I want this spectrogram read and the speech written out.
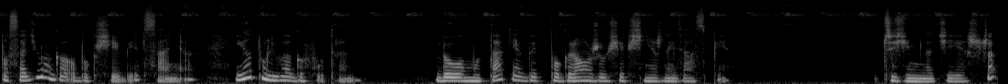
Posadziła go obok siebie w saniach i otuliła go futrem. Było mu tak, jakby pogrążył się w śnieżnej zaspie. Czy zimno ci jeszcze?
